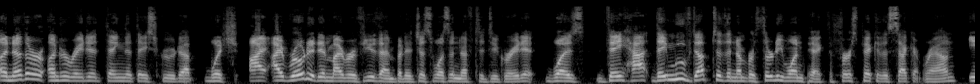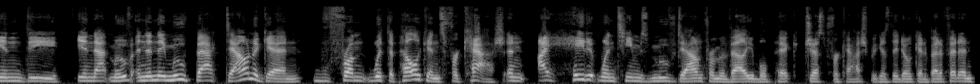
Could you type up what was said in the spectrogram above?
Another underrated thing that they screwed up, which I, I wrote it in my review then, but it just wasn't enough to degrade it, was they had they moved up to the number 31 pick, the first pick of the second round in the in that move, and then they moved back down again from with the Pelicans for cash. And I hate it when teams move down from a valuable pick just for cash because they don't get a benefit. And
